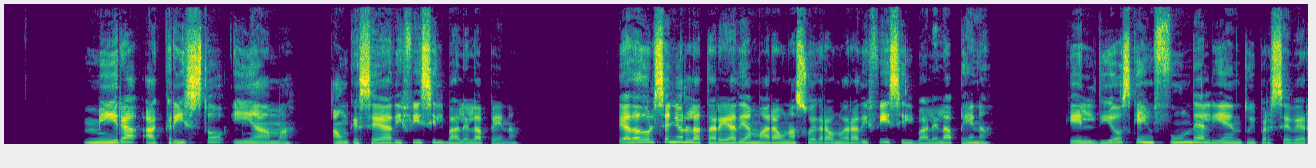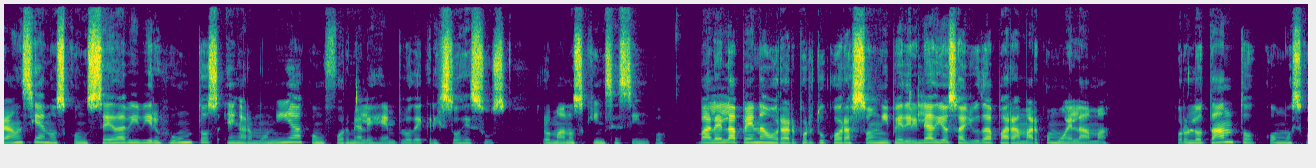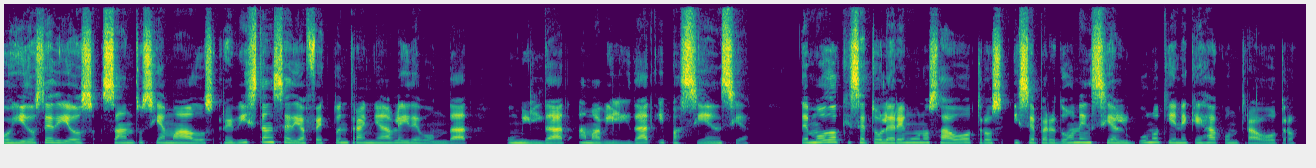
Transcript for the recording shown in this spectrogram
Mira a Cristo y ama, aunque sea difícil, vale la pena. ¿Te ha dado el Señor la tarea de amar a una suegra o no era difícil? Vale la pena. Que el Dios que infunde aliento y perseverancia nos conceda vivir juntos en armonía conforme al ejemplo de Cristo Jesús. Romanos 15:5. Vale la pena orar por tu corazón y pedirle a Dios ayuda para amar como Él ama. Por lo tanto, como escogidos de Dios, santos y amados, revístanse de afecto entrañable y de bondad, humildad, amabilidad y paciencia de modo que se toleren unos a otros y se perdonen si alguno tiene queja contra otro.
